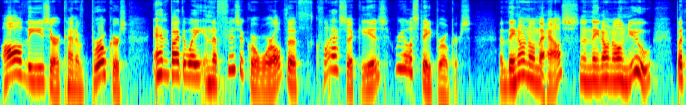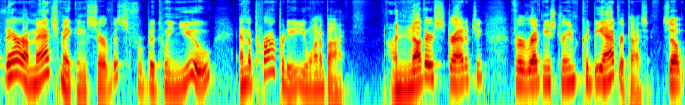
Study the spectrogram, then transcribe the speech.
All these are kind of brokers. And by the way, in the physical world, the classic is real estate brokers. They don't own the house and they don't own you, but they're a matchmaking service for between you and the property you want to buy. Another strategy for a revenue stream could be advertising. So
